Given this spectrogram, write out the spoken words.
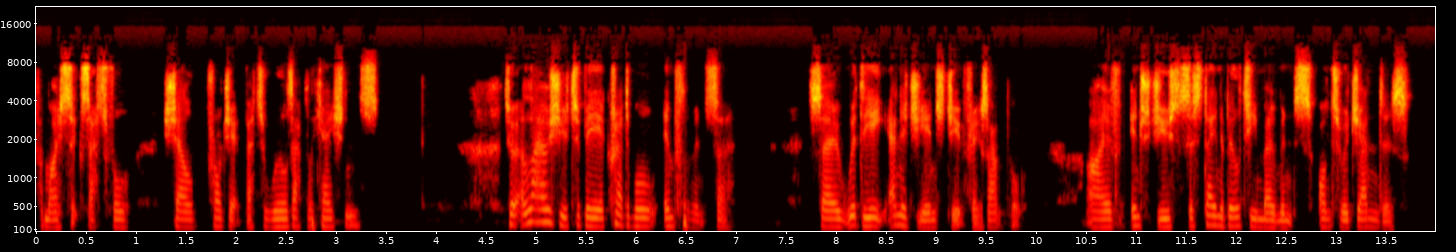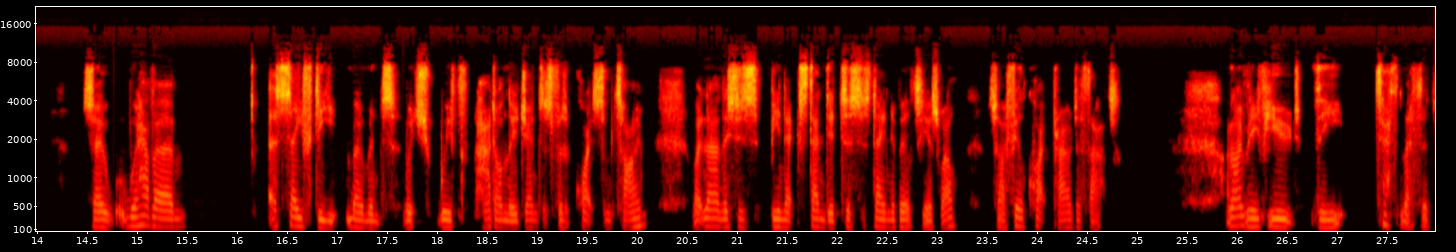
for my successful Shell Project Better World applications. So it allows you to be a credible influencer. So, with the Energy Institute, for example, I've introduced sustainability moments onto agendas. So, we have a, a safety moment which we've had on the agendas for quite some time, but now this has been extended to sustainability as well. So, I feel quite proud of that. And I reviewed the TETH method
